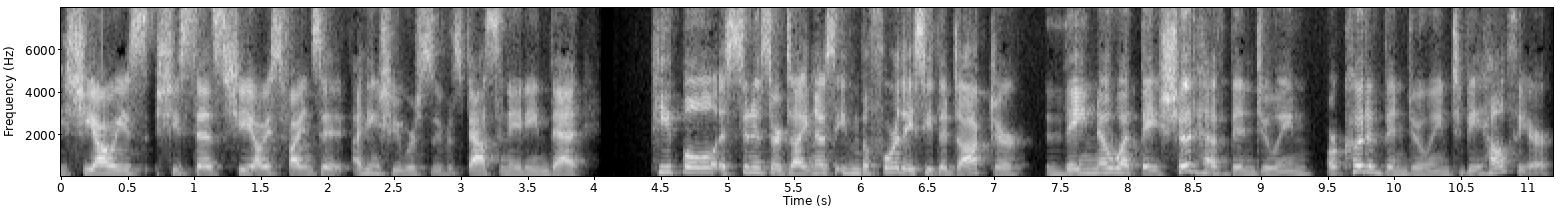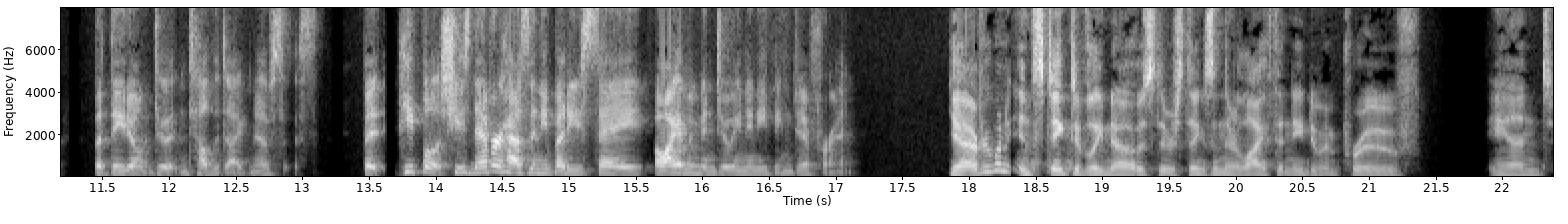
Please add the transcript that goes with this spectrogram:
she always, she says, she always finds it, I think she was, it was fascinating that people, as soon as they're diagnosed, even before they see the doctor, they know what they should have been doing or could have been doing to be healthier, but they don't do it until the diagnosis. But people, she's never has anybody say, Oh, I haven't been doing anything different. Yeah, everyone instinctively knows there's things in their life that need to improve. And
